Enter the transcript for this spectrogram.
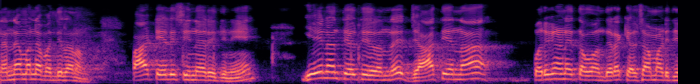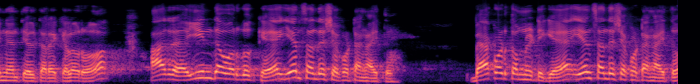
ನೆನ್ನೆ ಮೊನ್ನೆ ಬಂದಿಲ್ಲ ನಾನು. ಪಾರ್ಟಿಯಲ್ಲಿ ಸೀನಿಯರ್ ಇದ್ದೀನಿ. ಏನಂತ ಹೇಳ್ತಿದ್ರು ಅಂದರೆ ಜಾತಿಯನ್ನ ಪರಿಗಣನೆ ತಗೊಂಡಿರ ಕೆಲಸ ಮಾಡಿದ್ದೀನಿ ಅಂತ ಹೇಳ್ತಾರೆ ಕೆಲವರು. ಆದರೆ ಐಯಿಂದ ವರ್ಗಕ್ಕೆ ಏನು ಸಂದೇಶ ಕೊಟ್ಟಂಗಾಯಿತು? ಬ್ಯಾಕ್ವರ್ಡ್ ಕಮ್ಯುನಿಟಿಗೆ ಏನು ಸಂದೇಶ ಕೊಟ್ಟಂಗಾಯಿತು?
